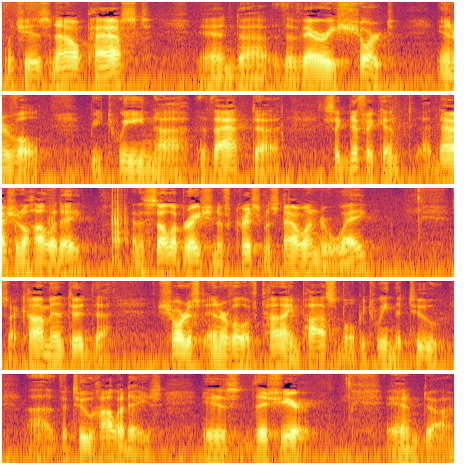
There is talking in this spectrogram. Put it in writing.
which is now past and uh, the very short interval between uh, that uh, significant uh, national holiday and the celebration of Christmas now underway. So I commented the shortest interval of time possible between the two uh, the two holidays is this year, and uh,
